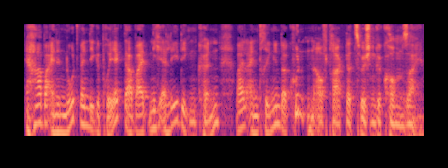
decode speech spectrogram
er habe eine notwendige Projektarbeit nicht erledigen können, weil ein dringender Kundenauftrag dazwischen gekommen sei.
